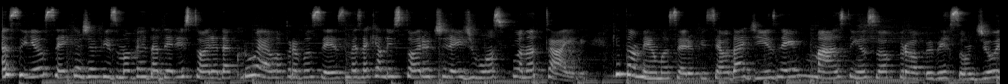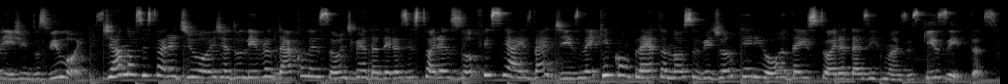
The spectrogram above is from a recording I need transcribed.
Assim, eu sei que eu já fiz uma verdadeira história da Cruella para vocês, mas aquela história eu tirei de Once Upon a Time, que também é uma série oficial da Disney, mas tem a sua própria versão de origem dos vilões. Já a nossa história de hoje é do livro da coleção de verdadeiras histórias oficiais da Disney, que completa nosso vídeo anterior da história das Irmãs Esquisitas.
